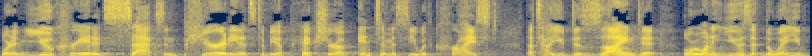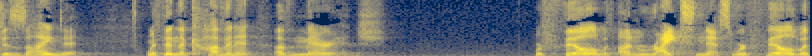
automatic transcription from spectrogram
Lord, and you created sex and purity, and it's to be a picture of intimacy with Christ that's how you designed it. Lord, we want to use it the way you've designed it within the covenant of marriage. We're filled with unrighteousness. We're filled with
